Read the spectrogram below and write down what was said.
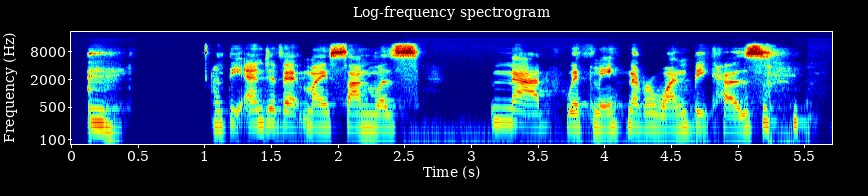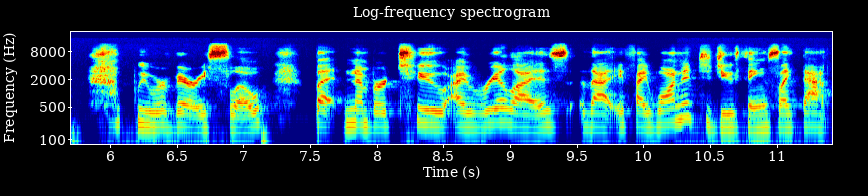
at the end of it, my son was mad with me, number one, because we were very slow. But number two, I realized that if I wanted to do things like that,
